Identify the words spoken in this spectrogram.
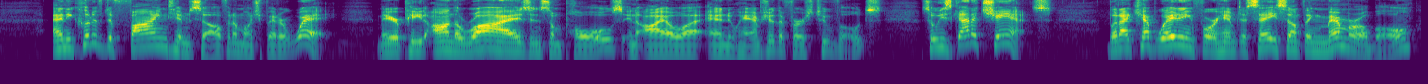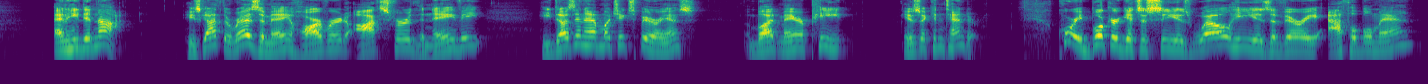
and he could have defined himself in a much better way. Mayor Pete on the rise in some polls in Iowa and New Hampshire, the first two votes. So he's got a chance. But I kept waiting for him to say something memorable, and he did not. He's got the resume Harvard, Oxford, the Navy. He doesn't have much experience, but Mayor Pete is a contender. Cory Booker gets a C as well. He is a very affable man,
